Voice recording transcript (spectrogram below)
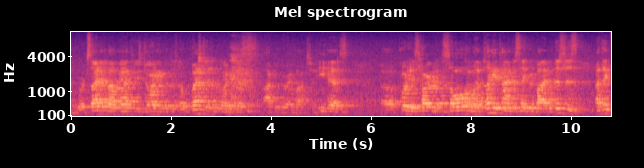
And we're excited about Matthew's joining, but there's no question that we're going to miss Achim very much. And he has put his heart and soul, and we'll have plenty of time to say goodbye, but this is I think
